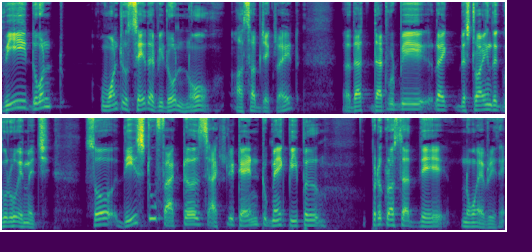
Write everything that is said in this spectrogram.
we don't want to say that we don't know our subject, right? Uh, that that would be like destroying the guru image. So these two factors actually tend to make people put across that they know everything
